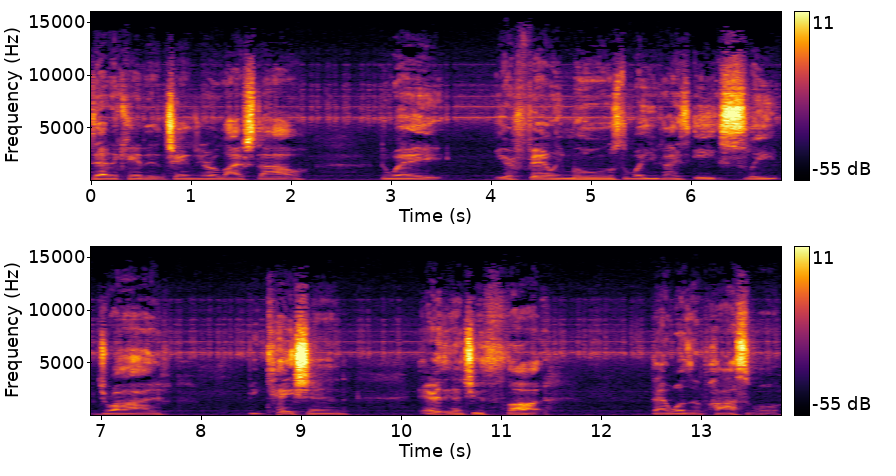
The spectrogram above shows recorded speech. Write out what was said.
dedicated in changing your lifestyle, the way your family moves, the way you guys eat, sleep, drive, vacation, everything that you thought that wasn't possible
